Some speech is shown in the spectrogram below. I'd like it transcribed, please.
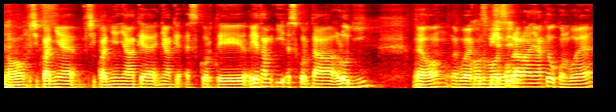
No, případně, případně nějaké, nějaké eskorty. Je tam i eskorta lodí, jo, nebo jako Konvoj. spíš obrana nějakého konvoje.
